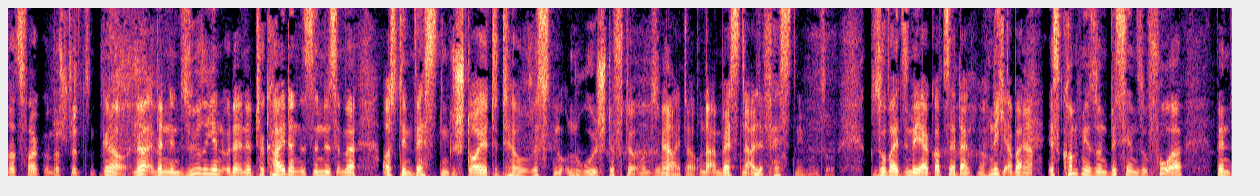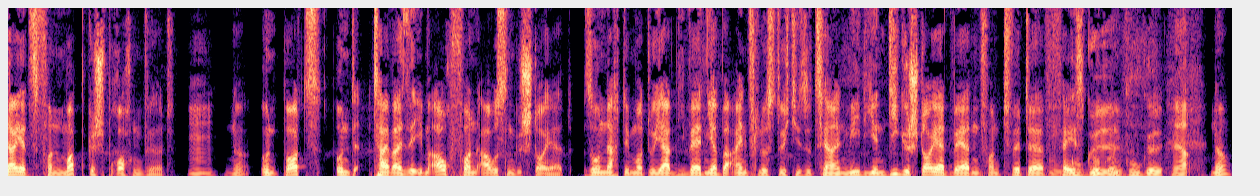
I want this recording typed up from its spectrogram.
das Volk unterstützen. Genau, ne, wenn in Syrien oder in der Türkei, dann sind es immer aus dem Westen gesteuerte Terroristen, Unruhestifter und so Ja. weiter. Und am besten alle festnehmen und so. Soweit sind wir ja Gott sei Dank noch nicht, aber Ja. es kommt mir so ein bisschen so vor, wenn da jetzt von Mob gesprochen wird, Mhm. ne, und Bots und teilweise eben auch von außen gesteuert. So nach dem Motto, ja, die werden ja beeinflusst durch die sozialen Medien, die gesteuert werden von Twitter, Facebook Google. und Google, ne?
